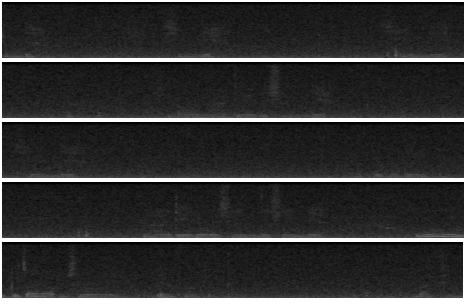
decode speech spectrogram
şimdi. Şimdi. Şimdi. Şimdi o neredeydi şimdi. Şimdi. Hep buradaydı. Neredeydi o şimdi şimdi. Uuu güzel yapmışlar orayı. Benim fark ettim. Bak şimdi.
